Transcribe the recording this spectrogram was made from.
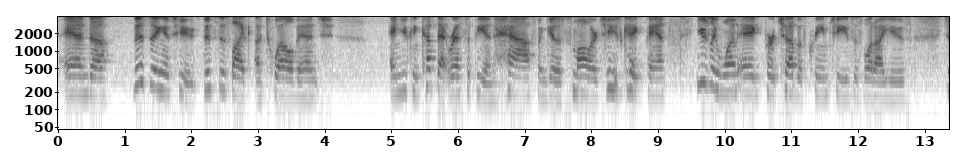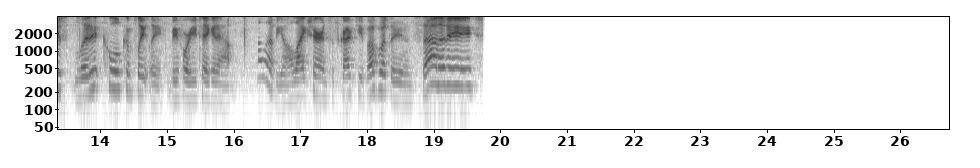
And uh, this thing is huge. This is like a 12 inch and you can cut that recipe in half and get a smaller cheesecake pan. Usually one egg per chub of cream cheese is what I use. Just let it cool completely before you take it out. I love y'all. Like, share, and subscribe. Keep up with the insanity.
